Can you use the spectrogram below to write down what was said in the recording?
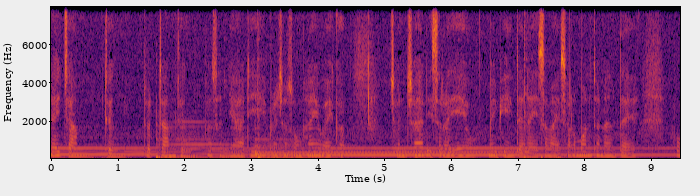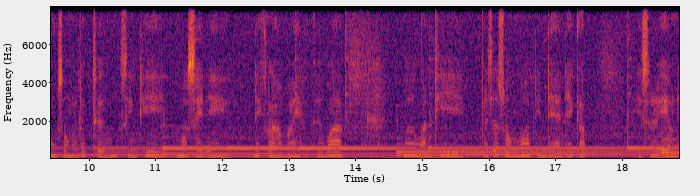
ได้จำถึง จดจำถึงพระสัญญาที่พระเจ้าทรงให้ไว้กับชนชาติอิสราเอล ไม่เพียงแต่ในสมัยซาโลมอนเท่านั้นแต่พระองค์ทรงระลึกถึงสิ่งที่โมเสสเองได้กล่าวไว้ก็คือว่าเมื่อวันที่พระเจ้าทรงมอบดินแดนให้กับอิสราเอลใน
